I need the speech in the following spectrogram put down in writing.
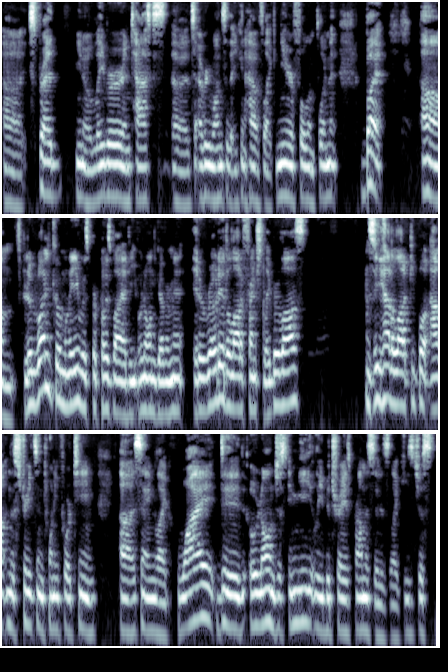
uh, spread you know labor and tasks uh, to everyone so that you can have like near full employment. But um, Le Loi El Khomri was proposed by the Hollande government. It eroded a lot of French labor laws, and so you had a lot of people out in the streets in 2014 uh, saying like, "Why did Hollande just immediately betray his promises? Like he's just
